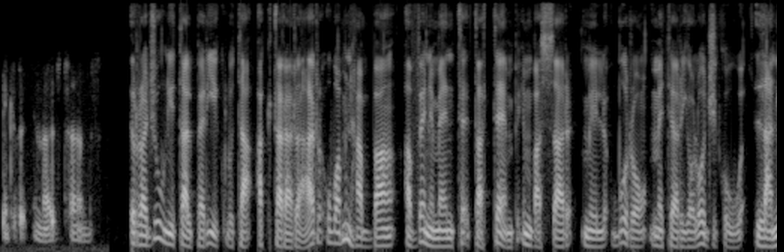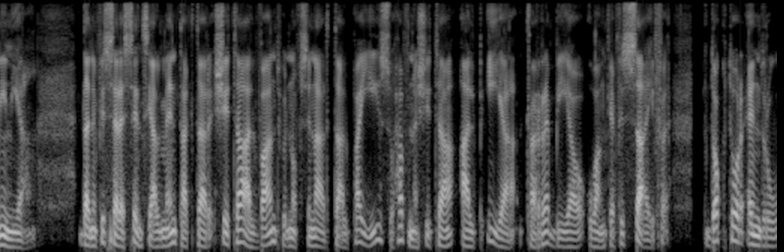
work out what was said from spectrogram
think of it in those terms. Ir-raġuni tal-periklu ta' aktar għargħar huwa minħabba avveniment tat-temp imbassar mill-Bureau Meteoroloġiku, La Niña. Dan ifisser essenzjalment aktar xita għall-Lvant u n-Nofsinhar tal-pajjiż u ħafna xita għall-bqija tar-rebbiegħa u anke fis-sajf. Dottor Andrew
